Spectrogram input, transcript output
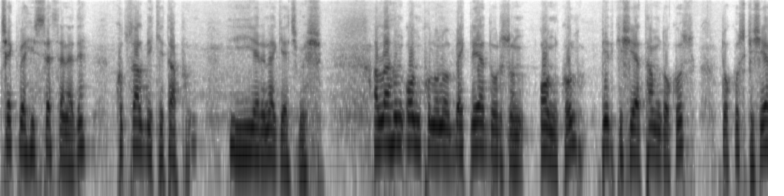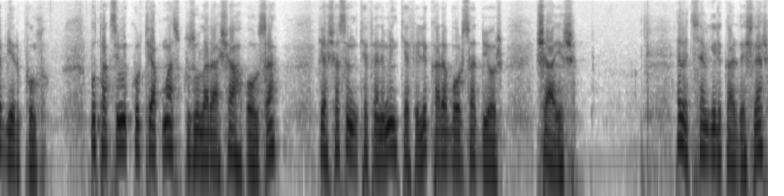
çek ve hisse senedi kutsal bir kitap yerine geçmiş. Allah'ın on pulunu bekleye dursun on kul, bir kişiye tam dokuz, dokuz kişiye bir pul. Bu taksimi kurt yapmaz kuzulara şah olsa, yaşasın kefenimin kefili kara borsa diyor şair. Evet sevgili kardeşler,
